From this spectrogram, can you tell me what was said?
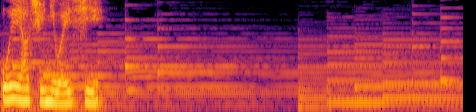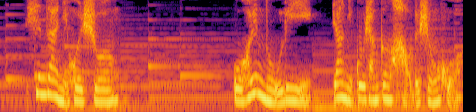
我也要娶你为妻。”现在你会说：“我会努力让你过上更好的生活。”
